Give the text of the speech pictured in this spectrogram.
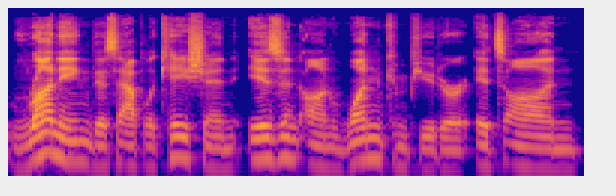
running this application isn't on one computer, it's on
